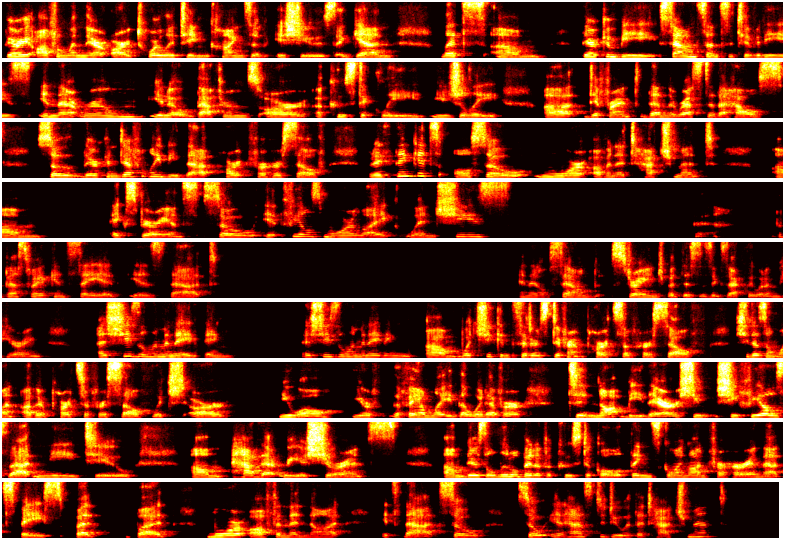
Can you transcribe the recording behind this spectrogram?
very often when there are toileting kinds of issues, again, let's, um, there can be sound sensitivities in that room. You know, bathrooms are acoustically usually uh, different than the rest of the house. So there can definitely be that part for herself. But I think it's also more of an attachment um, experience. So it feels more like when she's, the best way I can say it is that, and it'll sound strange, but this is exactly what I'm hearing. As she's eliminating, as she's eliminating um, what she considers different parts of herself, she doesn't want other parts of herself, which are you all, your the family, the whatever, to not be there. She she feels that need to um, have that reassurance. Um, there's a little bit of acoustical things going on for her in that space, but but more often than not, it's that. So so it has to do with attachment,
